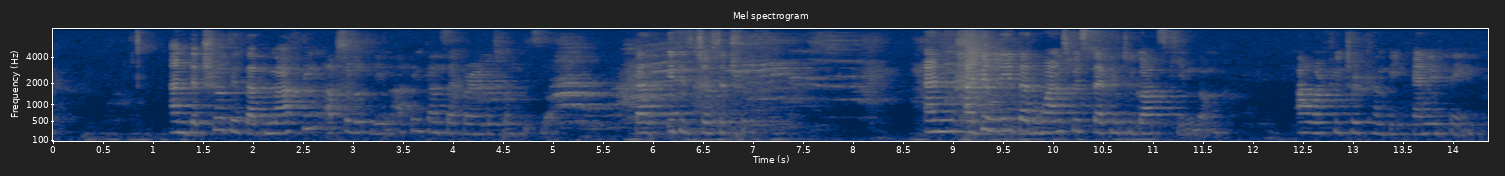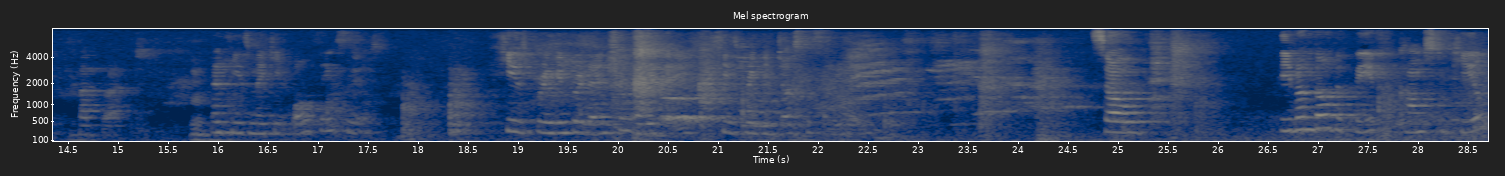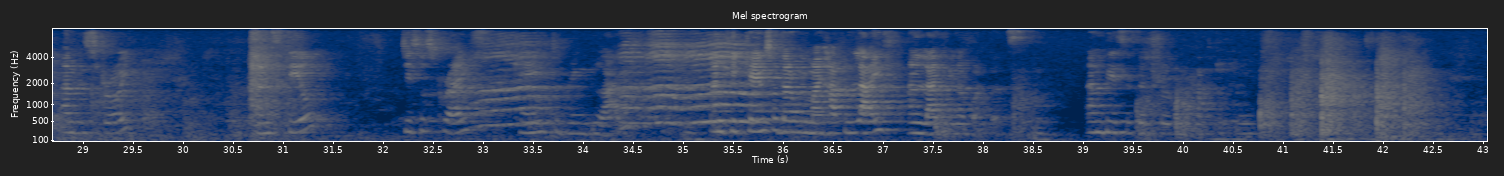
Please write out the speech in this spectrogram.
And the truth is that nothing, absolutely nothing, can separate us from His love. That it is just the truth. And I believe that once we step into God's kingdom, our future can be anything but bright. Mm. And He is making all things new. He is bringing redemption every day. He is bringing justice every day. So, even though the thief comes to kill and destroy and steal, Jesus Christ came to bring life. And He came so that we might have life and life in abundance and this is the truth we have to do.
